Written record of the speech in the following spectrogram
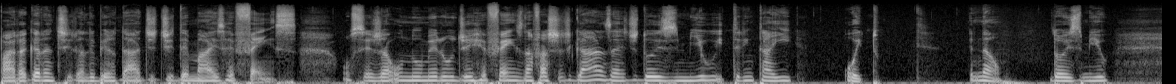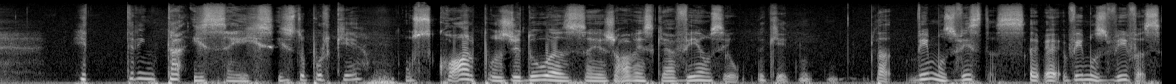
para garantir a liberdade de demais reféns. Ou seja, o número de reféns na faixa de Gaza é de 2038. Não, 2036. Isto porque os corpos de duas eh, jovens que haviam se que vimos vistas, eh, eh, vimos vivas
